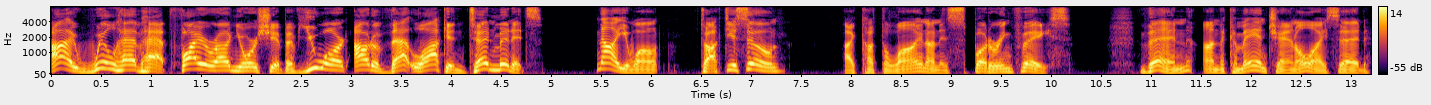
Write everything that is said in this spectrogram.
I will have Hap fire on your ship if you aren't out of that lock in ten minutes. No, you won't. Talk to you soon. I cut the line on his sputtering face. Then, on the command channel, I said,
